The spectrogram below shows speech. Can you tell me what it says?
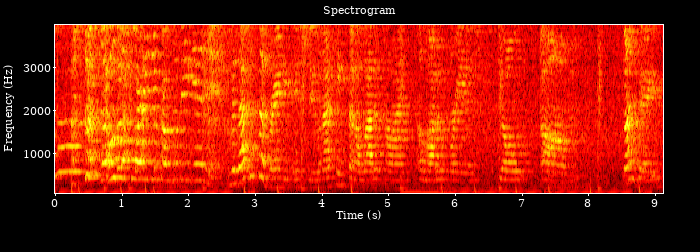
Who supported you from the beginning? But that's just a branding issue, and I think that a lot of times, a lot of brands don't um, survey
